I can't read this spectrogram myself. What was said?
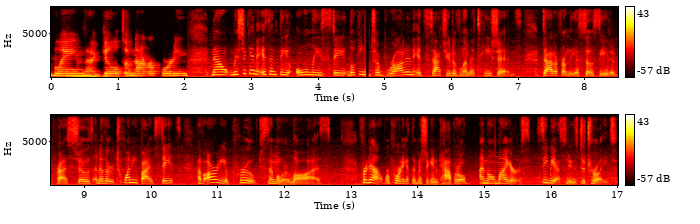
blame, that guilt of not reporting. Now, Michigan isn't the only state looking to broaden its statute of limitations. Data from the Associated Press shows another 25 states have already approved similar laws. For now, reporting at the Michigan Capitol, I'm Elle Myers, CBS News Detroit.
